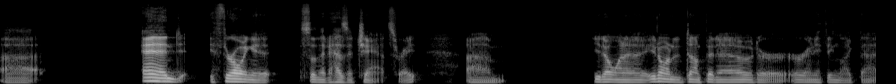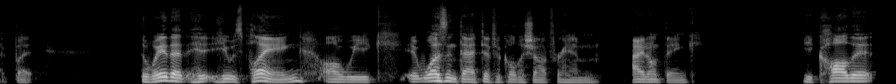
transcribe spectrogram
Uh, and throwing it so that it has a chance, right? Um, you don't want to you don't want to dump it out or or anything like that. But the way that he, he was playing all week, it wasn't that difficult a shot for him. I don't think he called it.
